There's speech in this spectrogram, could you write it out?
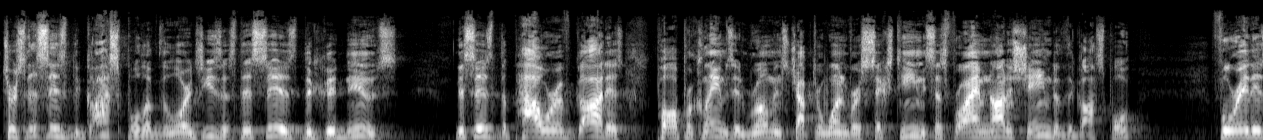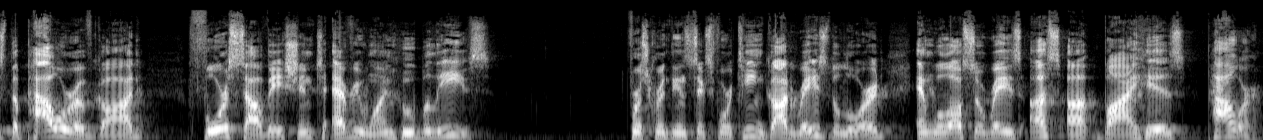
Church, this is the gospel of the Lord Jesus. This is the good news. This is the power of God, as Paul proclaims in Romans chapter 1, verse 16. He says, For I am not ashamed of the gospel, for it is the power of God for salvation to everyone who believes. 1 Corinthians 6:14 God raised the Lord and will also raise us up by his power.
